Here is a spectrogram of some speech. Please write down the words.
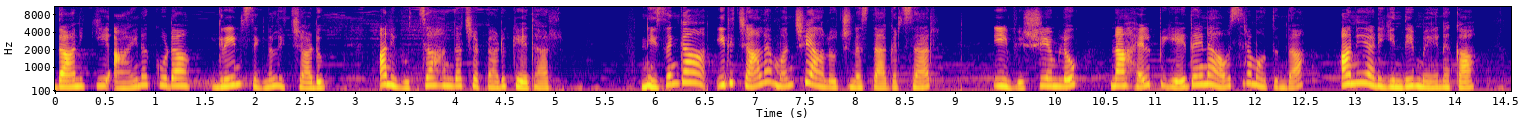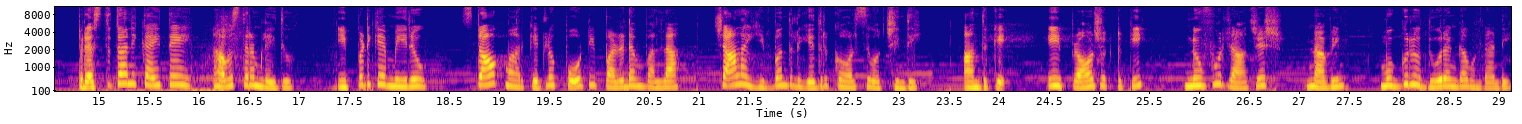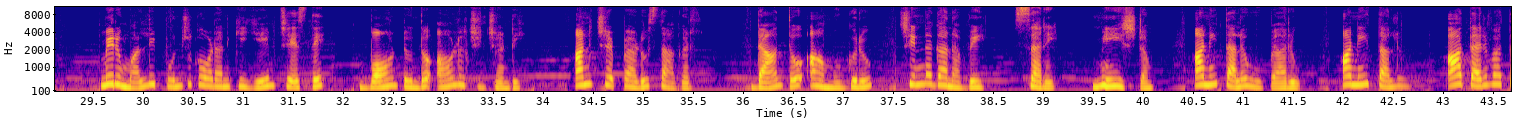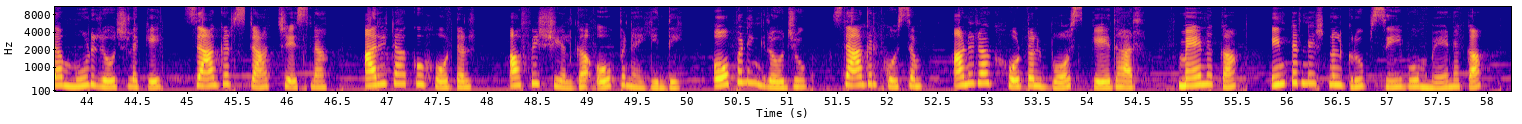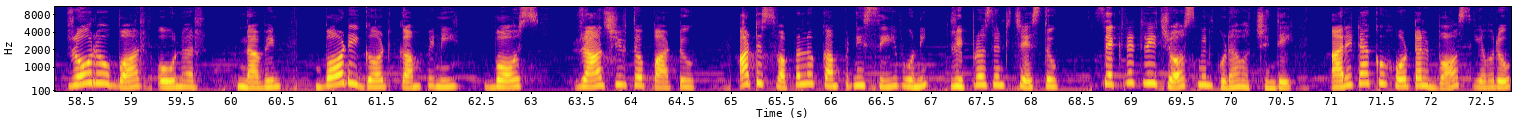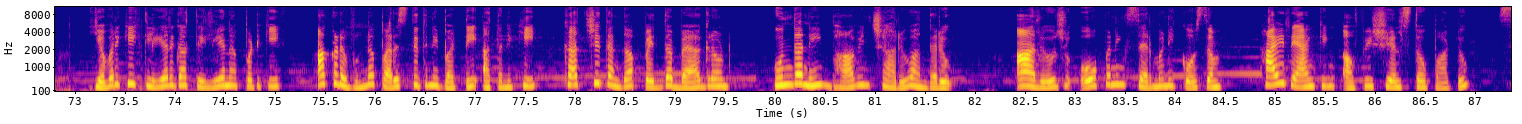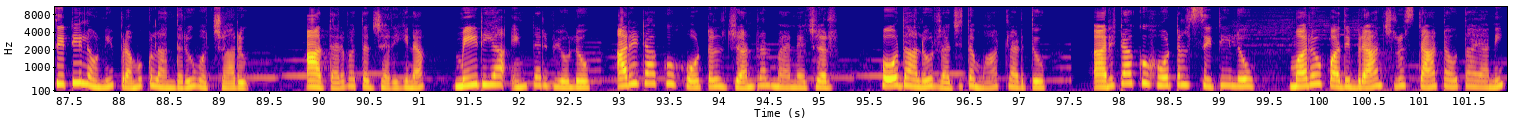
దానికి ఆయన కూడా గ్రీన్ సిగ్నల్ ఇచ్చాడు అని ఉత్సాహంగా చెప్పాడు కేదార్. నిజంగా ఇది చాలా మంచి ఆలోచన సాగర్ సార్. ఈ విషయంలో నా హెల్ప్ ఏదైనా అవసరమవుతుందా అని అడిగింది మేనక. ప్రస్తుతానికైతే అవసరం లేదు. ఇప్పటికే మీరు స్టాక్ మార్కెట్లో పోటీ పడడం వల్ల చాలా ఇబ్బందులు ఎదుర్కోవాల్సి వచ్చింది. అందుకే ఈ ప్రాజెక్టుకి నువ్వు రాజేష్ నవీన్ ముగ్గురు దూరంగా ఉండండి. మీరు మళ్ళీ పుంజుకోవడానికి ఏం చేస్తే బాగుంటుందో ఆలోచించండి అని చెప్పాడు సాగర్. దాంతో ఆ ముగ్గురు చిన్నగా నవ్వి సరే మీ ఇష్టం అని తల ఊపారు. అని తలు ఆ తర్వాత మూడు రోజులకే సాగర్ స్టార్ట్ చేసిన అరిటాకు హోటల్ అఫీషియల్గా ఓపెన్ అయ్యింది. ఓపెనింగ్ రోజు సాగర్ కోసం Anurag hotel boss Kedar Menaka international group CEO Menaka Roro bar owner Naveen bodyguard company boss రాజీవ్తో పాటు అటు స్వప్నలో కంపెనీ సీఈఓని రిప్రజెంట్ చేస్తూ సెక్రటరీ జాస్మిన్ కూడా వచ్చింది. అరిటాకు హోటల్ బాస్ ఎవరో ఎవరికీ క్లియర్గా తెలియనప్పటికీ అక్కడ ఉన్న పరిస్థితిని బట్టి అతనికి ఖచ్చితంగా పెద్ద బ్యాక్గ్రౌండ్ ఉందని భావించారు అందరూ. ఆ రోజు ఓపెనింగ్ సెర్మనీ కోసం హై ర్యాంకింగ్ అఫీషియల్స్తో పాటు సిటీలోని ప్రముఖులందరూ వచ్చారు. ఆ తర్వాత జరిగిన మీడియా ఇంటర్వ్యూలో అరిటాకు హోటల్ జనరల్ మేనేజర్ హోదాలో రజిత మాట్లాడుతూ అరిటాకు హోటల్ సిటీలో మరో పది బ్రాంచ్లు స్టార్ట్ అవుతాయని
